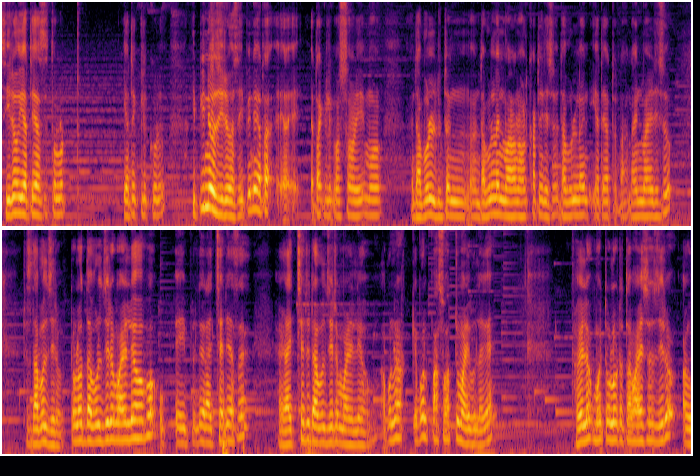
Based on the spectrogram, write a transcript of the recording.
জিৰ' ইয়াতে আছে তলত ইয়াতে ক্লিক কৰোঁ ইপিনেও জিৰ' আছে। ইপিনে এটা এটা ক্লিক কৰোঁ চৰি মই ডাবল দুটা ডাবল নাইন মাৰা নহ'ল কাটি দিছোঁ। ডাবল নাইন ইয়াতে এটা নাইন মাৰি দিছোঁ। তাৰপিছত ডাবল জিৰ' তলত ডাবল জিৰ' মাৰিলেও হ'ব এইফালে ৰাইট চাইডে আছে। ৰাইট চাইডে ডাবল জিৰ' মাৰিলেও হ'ব। আপোনাৰ কেৱল পাছৱাৰ্ডটো মাৰিব লাগে। ধৰি লওক মই তলত এটা মাৰিছোঁ জিৰ' আৰু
